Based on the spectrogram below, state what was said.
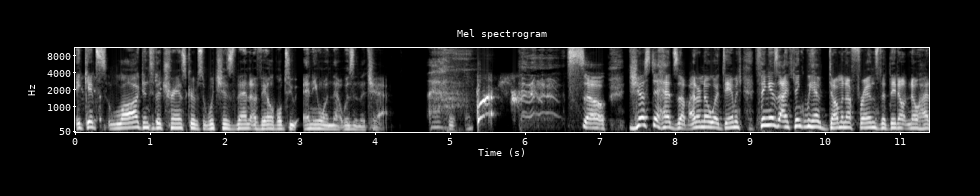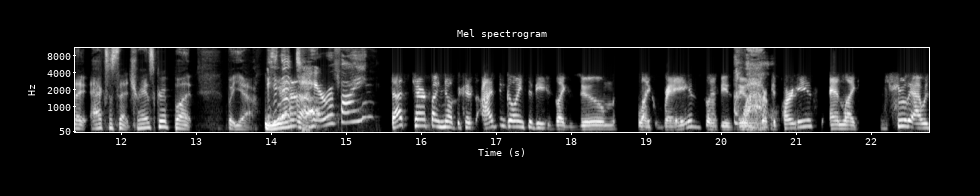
it gets logged into the transcripts, which is then available to anyone that was in the chat. so just a heads up. I don't know what damage. Thing is, I think we have dumb enough friends that they don't know how to access that transcript. But but yeah, Isn't that Yeah. terrifying? That's terrifying. No, because I've been going to these like Zoom like raves, like these Zoom Wow. circuit parties, and like truly, I was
